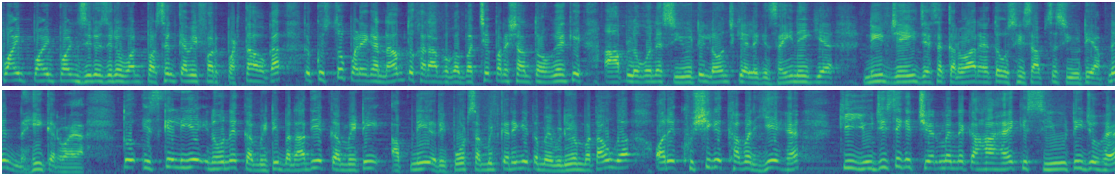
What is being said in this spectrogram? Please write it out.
point point point zero zero one percent का भी फ़र्क पड़ता होगा। तो कुछ तो पड़ेगा, नाम तो खराब होगा। बच्चे परेशान तो होंगे कि आप लोगों ने सीयूटी लॉन्च किया लेकिन सही नहीं किया। नीट जेई जैसा करवा रहे तो उस हिसाब से सीयूटी आपने नहीं करवाया। तो इसके लिए इन्होंने कमेटी बना दी कमेटी अपनी रिपोर्ट सबमिट करेंगी तो मैं वीडियो में बताऊँगा। और एक खुशी की खबर यह है कि यूजीसी के चेयरमैन ने कहा है कि सीयूटी जो है,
